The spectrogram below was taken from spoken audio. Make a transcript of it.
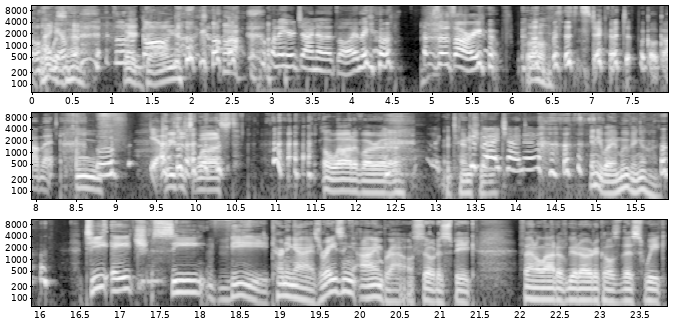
all What I was hear. that? It's a Like little a gong. gong? when I hear China, that's all I think of. I'm so sorry Oh. for this stereotypical comment. Oof. Oof. Yeah. We just lost a lot of our uh, attention. Goodbye, China. Anyway, moving on. THCV, turning eyes, raising eyebrows, so to speak. Found a lot of good articles this week.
